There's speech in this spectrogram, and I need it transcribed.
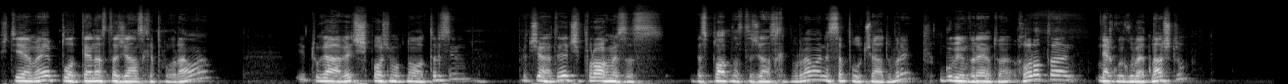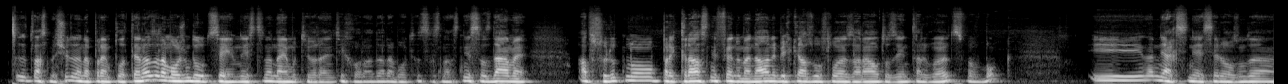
ще имаме платена стажанска програма и тогава вече ще почнем отново да търсим. Причината е, че пробвахме с безплатна стажанска програма, не се получава добре. Губим времето на хората, някои губят нашето. Затова сме решили да направим платена, за да можем да отсеем наистина най-мотивираните хора да работят с нас. Ние създаваме абсолютно прекрасни, феноменални, бих казал, условия за работа за един търговец в Бог. И на някакси не е сериозно да,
